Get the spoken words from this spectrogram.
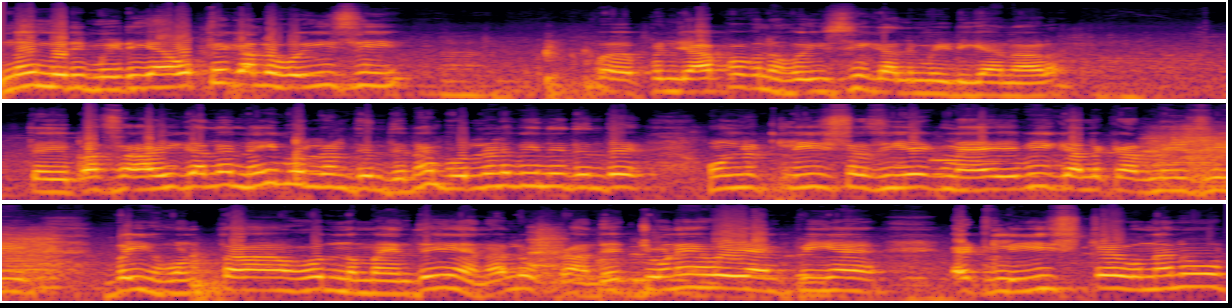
ਨਹੀਂ ਮੇਰੀ ਮੀਡੀਆ ਉੱਥੇ ਗੱਲ ਹੋਈ ਸੀ। ਪੰਜਾਬ ਭਵਨ ਹੋਈ ਸੀ ਗੱਲ ਮੀਡੀਆ ਨਾਲ। ਤੇ ਬਸ ਆਹੀ ਗੱਲ ਹੈ, ਨਹੀਂ ਬੋਲਣ ਦਿੰਦੇ ਨਾ, ਬੋਲਣ ਵੀ ਨਹੀਂ ਦਿੰਦੇ। ਹੁਣ ਐਟਲੀਸਟ ਅਸੀਂ ਇਹ, ਮੈਂ ਇਹ ਵੀ ਗੱਲ ਕਰਨੀ ਸੀ ਬਈ ਹੁਣ ਤਾਂ ਉਹ ਨੁਮਾਇੰਦੇ ਆ ਨਾ ਲੋਕਾਂ ਦੇ, ਚੁਣੇ ਹੋਏ ਐਮਪੀ ਹੈ ਐਟਲੀਸਟ ਉਹਨਾਂ ਨੂੰ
